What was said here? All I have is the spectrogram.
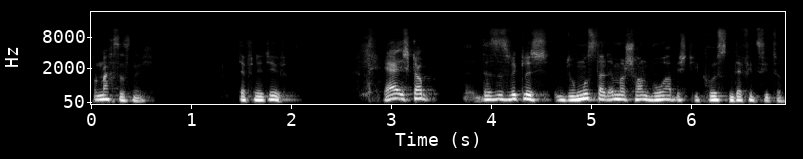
und machst es nicht. Definitiv. Ja, ich glaube, das ist wirklich, du musst halt immer schauen, wo habe ich die größten Defizite.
